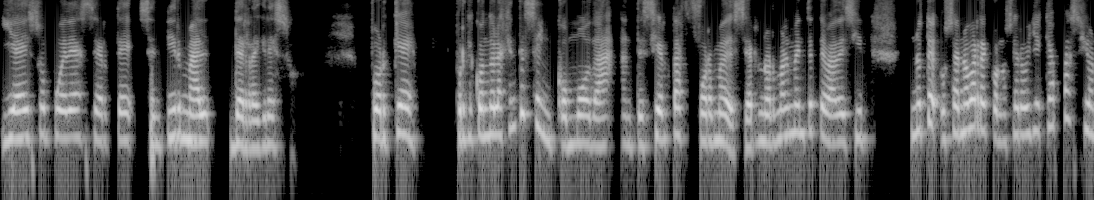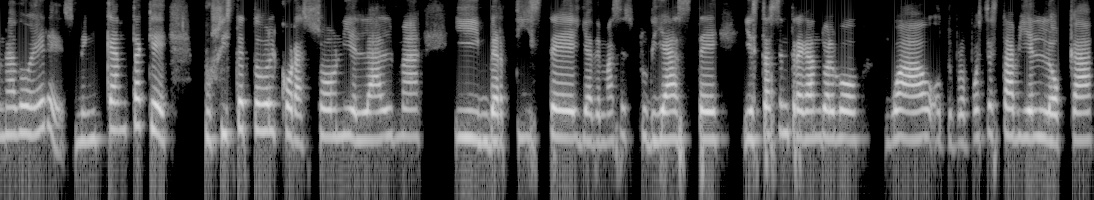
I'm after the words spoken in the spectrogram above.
y a eso puede hacerte sentir mal de regreso. ¿Por qué? Porque cuando la gente se incomoda ante cierta forma de ser, normalmente te va a decir, no te, o sea, no va a reconocer, oye, qué apasionado eres. Me encanta que pusiste todo el corazón y el alma y invertiste y además estudiaste y estás entregando algo wow o tu propuesta está bien loca,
